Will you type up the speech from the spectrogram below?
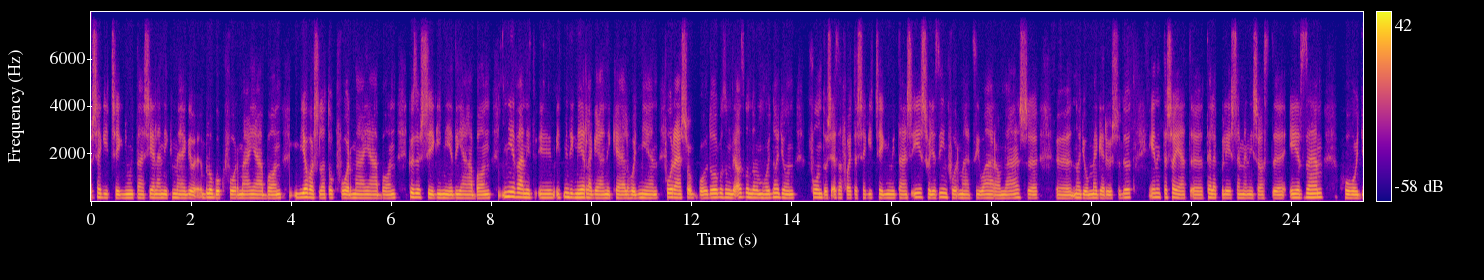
segítségnyújtás jelenik meg blogok formájában, javaslatok formájában, közösségi médiában. Nyilván itt, itt mindig mérlegelni kell, hogy milyen forrásokból dolgozunk, de azt gondolom, hogy nagyon fontos ez a fajta segítségnyújtás is, hogy az információ áramlás nagyon megerősödött. Én itt a saját településemen is azt érzem, hogy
